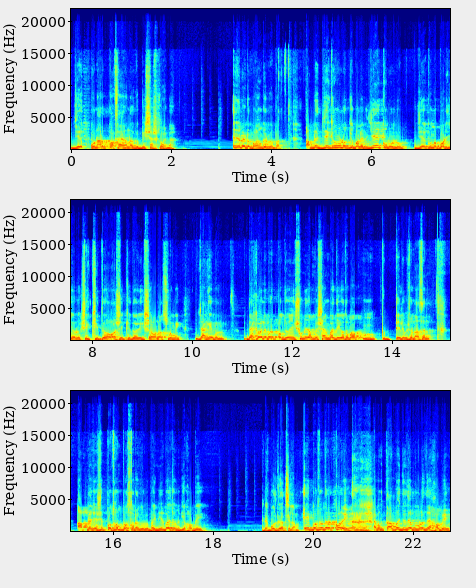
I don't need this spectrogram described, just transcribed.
যে ওনার কথা এখন বিশ্বাস করে না। এটা হলো একটা ভয়ঙ্কর ব্যাপার। আপনি যে কোনো লোককে বলেন যে কোনো লোক যে কোনো পর্যায়ের লোক শিক্ষিত অশিক্ষিত রিক্সাওয়ালা শ্রমিক যাকে বলেন দেখা হলে পরে যদি শুনে আপনি সাংবাদিক অথবা টেলিভিশন আছেন আপনাকে সে প্রথম প্রশ্নটা করবে ভাই নির্বাচন কি হবে? এটা বলতে চাচ্ছিলাম। এই প্রশ্ন তারা করে। এবং তারপর যদি আপনি বলেন হবে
